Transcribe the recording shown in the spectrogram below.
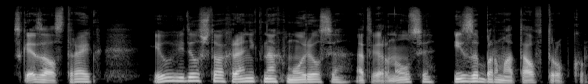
— сказал Страйк, и увидел, что охранник нахмурился, отвернулся и забормотал в трубку.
